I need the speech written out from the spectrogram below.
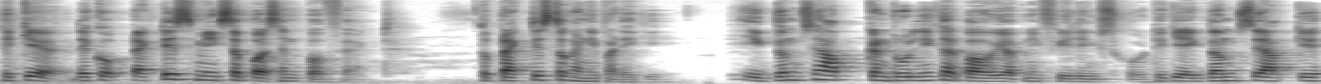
ठीक है, देखो practice makes a person perfect तो प्रैक्टिस तो करनी पड़ेगी. एकदम से आप कंट्रोल नहीं कर पाओगे अपनी फीलिंग्स को ठीक है? एकदम से आपके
